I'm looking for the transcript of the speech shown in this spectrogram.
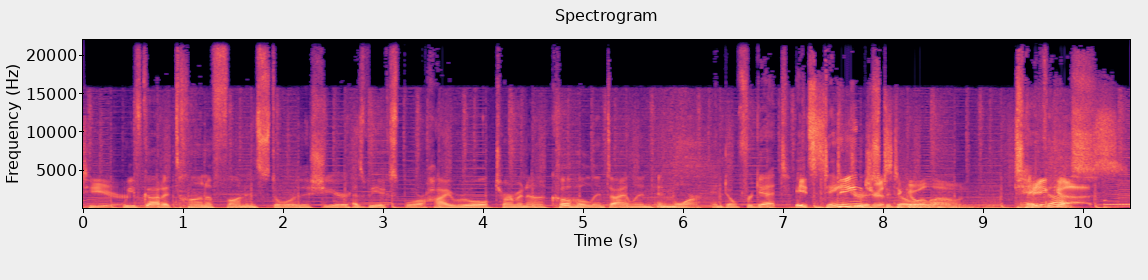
tier. We've got a ton of fun in store this year as we explore Hyrule, Termina, Koholint Island, and more. And don't forget, it's, dangerous, to, go, alone. Take us.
